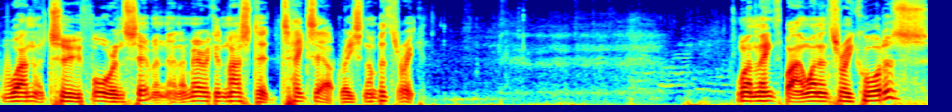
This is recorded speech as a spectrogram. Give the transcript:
1, 2, 4, and 7. And American Mustard takes out race number 3. One length by one and three quarters.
